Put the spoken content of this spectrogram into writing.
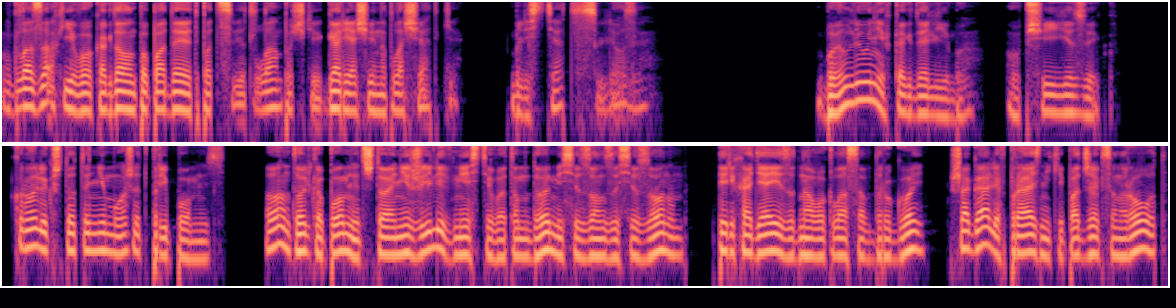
В глазах его, когда он попадает под свет лампочки, горящей на площадке, блестят слезы. Был ли у них когда-либо общий язык? Кролик что-то не может припомнить. Он только помнит, что они жили вместе в этом доме сезон за сезоном, переходя из одного класса в другой, Шагали в праздники по Джексон-Роуд,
